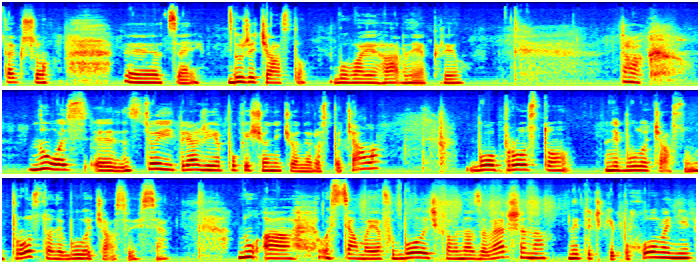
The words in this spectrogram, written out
Так що е, цей. Дуже часто буває гарний акрил. Так, ну ось е, з цієї пряжі я поки що нічого не розпочала, бо просто не було часу. Ну, просто не було часу і все. Ну, а ось ця моя футболочка, вона завершена, ниточки поховані,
